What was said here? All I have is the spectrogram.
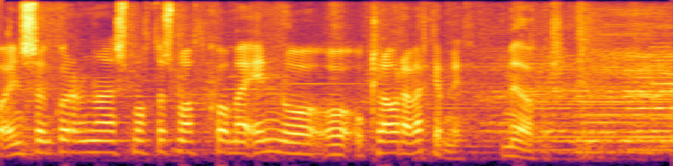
og einsöngurana smátt og smátt koma inn og, og, og klára verkefnið með okkur.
